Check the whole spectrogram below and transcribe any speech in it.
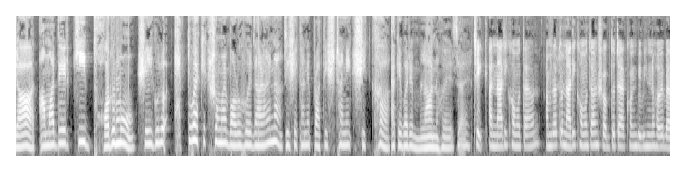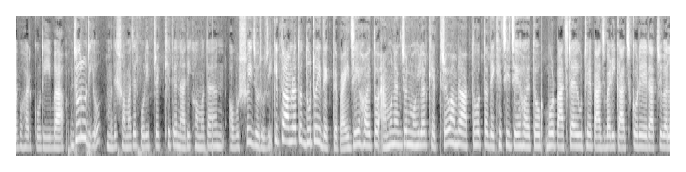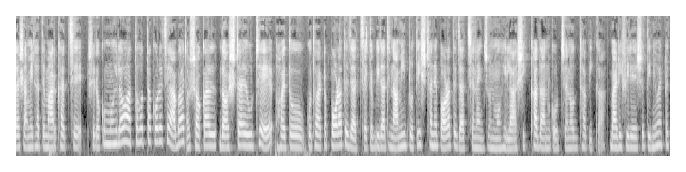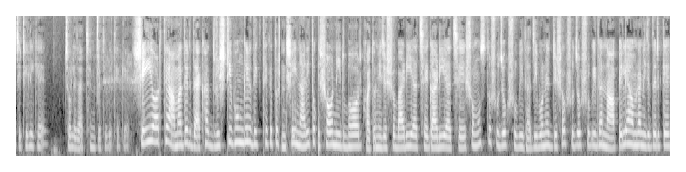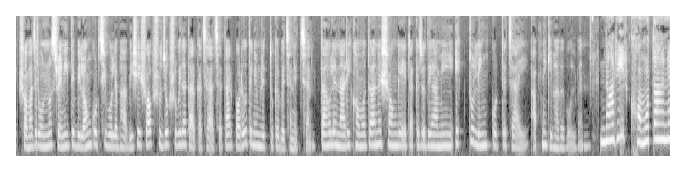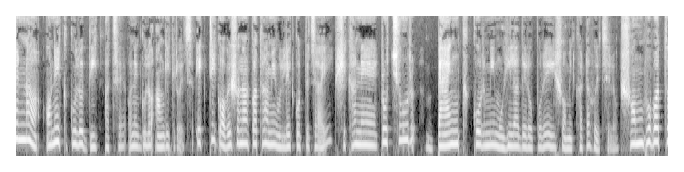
জাত, আমাদের কি ধর্ম, সেইগুলো এত এক এক সময় বড় হয়ে দাঁড়ায় না যে সেখানে প্রাতিষ্ঠানিক শিক্ষা একেবারে ম্লান হয়ে যায়। ঠিক, আর নারী ক্ষমতায়ন, আমরা তো নারী ক্ষমতায়ন শব্দটা এখন বিভিন্নভাবে ব্যবহার করি বা জরুরিও, আমাদের সমাজের পরিপ্রেক্ষিতে নারী ক্ষমতায়ন অবশ্যই জরুরি। কিন্তু আমরা তো দুটোই দেখতে পাই, যে হয়তো এমন একজন মহিলার ক্ষেত্রেও আমরা আত্মহত্যা দেখেছি যে হয়তো ভোর পাঁচটায় উঠে পাঁচ বাড়ি কাজ করে রাত্রিবেলা স্বামীর হাতে মার খাচ্ছে, সেরকম মহিলাও আত্মহত্যা করেছে। আবার সকাল দশটায় উঠে হয়তো কোথাও একটা পড়াতে যাচ্ছে, একটা বিরাট নামী প্রতিষ্ঠানে পড়াতে যাচ্ছেন একজন মহিলা, শিক্ষাদান করছেন অধ্যাপিকা। বাড়ি ফিরে এসে তিনিও একটা চিঠি লিখে চলে যাচ্ছেন পৃথিবী থেকে। সেই অর্থে আমাদের দেখার দৃষ্টিভঙ্গির দিক থেকে তো সেই নারী তো স্বনির্ভর, হয়তো নিজস্ব বাড়ি আছে, গাড়ি আছে, সমস্ত সুযোগ সুবিধা, জীবনের যেসব সুযোগ সুবিধা না পেলে আমরা নিজেদেরকে সমাজের অন্য শ্রেণীতে বিলং করছি বলে ভাবি, সেই সব সুযোগ সুবিধা তার কাছে আছে, তারপরেও তিনি মৃত্যুকে বেছে নিচ্ছেন। তাহলে নারী ক্ষমতায়নের সঙ্গে এটাকে যদি আমি একটু লিঙ্ক করতে চাই, আপনি কীভাবে বলবেন? নারীর ক্ষমতায়নের না অনেকগুলো দিক আছে, অনেকগুলো আঙ্গিক রয়েছে। একটি গবেষণার কথা আমি উল্লেখ করতে চাই, সেখানে প্রচুর ব্যাংক কর্মী মহিলাদের ওপরে এই সমীক্ষাটা হয়েছিল। সম্ভবত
